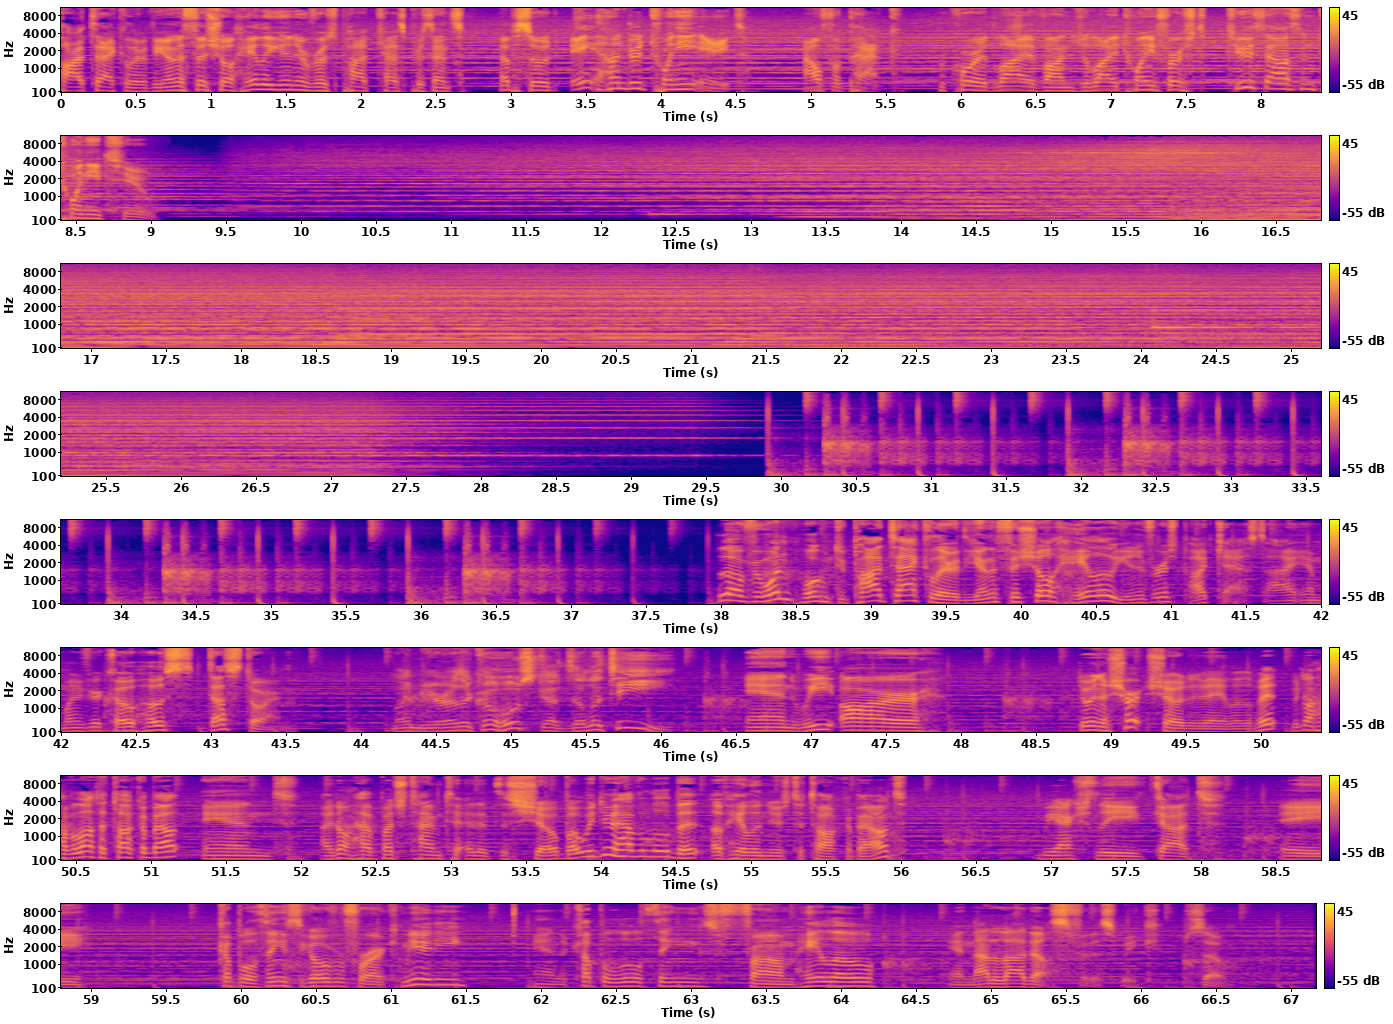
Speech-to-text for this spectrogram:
Podtacular, the unofficial Halo Universe podcast, presents episode 828 Alpha Pack, recorded live on July 21st, 2022. Hello, everyone. Welcome to Podtacular, the unofficial Halo Universe podcast. I am one of your co hosts, Duststorm. I'm your other co-host, Godzilla T. And we are doing a short show today, a little bit. We don't have a lot to talk about, and I don't have much time to edit this show, but we do have a little bit of Halo news to talk about. We actually got a couple of things to go over for our community, and a couple little things from Halo, and not a lot else for this week. So,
